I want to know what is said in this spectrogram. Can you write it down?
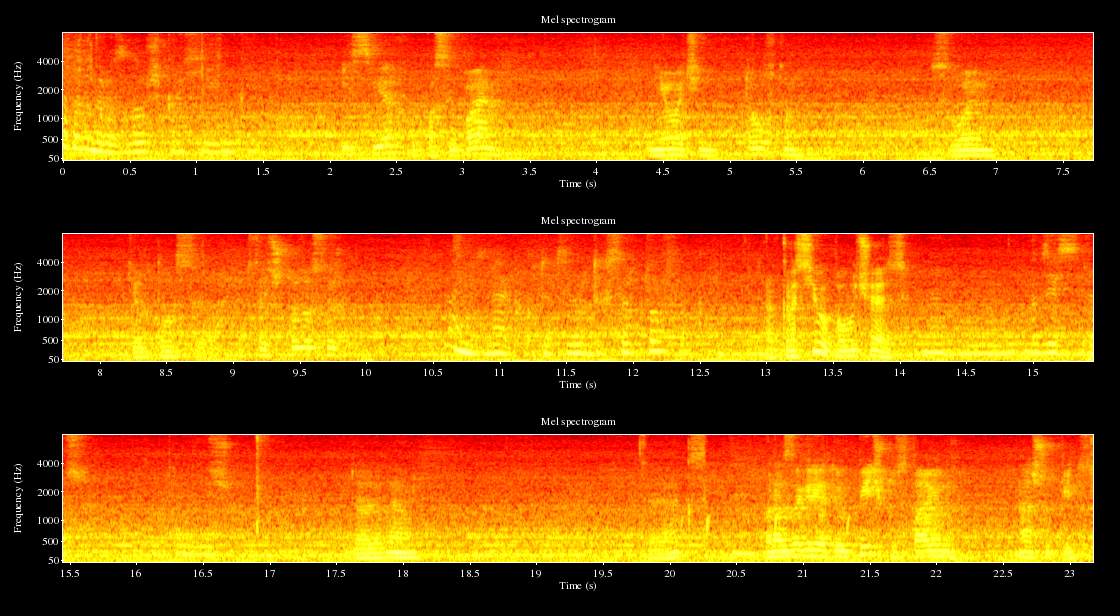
А потом разложишь красивенько. И сверху посыпаем не очень толстым слоем тертого сыра. Кстати, что за сыр? Ну, не знаю, какой-то твердых сортов. А красиво получается. Мгм. Вот здесь, Сереж, я прям вижу. Да-да-да. Так. В разогретую печку ставим нашу пиццу.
